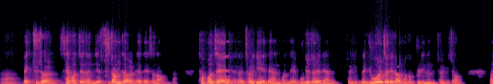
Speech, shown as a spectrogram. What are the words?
아, 맥추절, 세 번째는 이제 수장절에 대해서 나옵니다. 첫 번째 절기에 대한 건데 무교절에 대한 절기입니다. 6월절이라고도 불리는 절기죠. 어,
